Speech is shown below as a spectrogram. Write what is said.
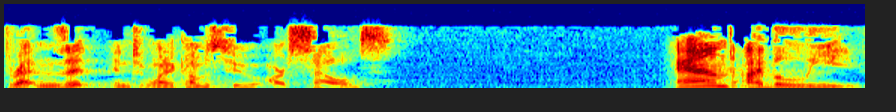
threatens it when it comes to ourselves. And I believe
